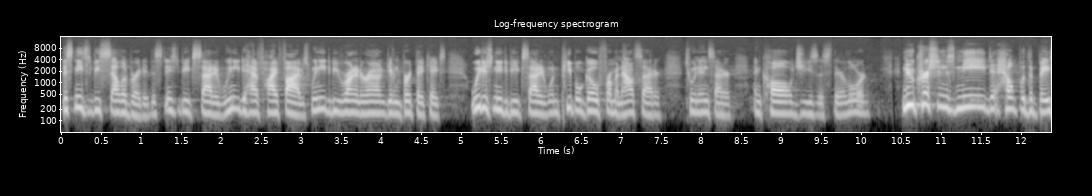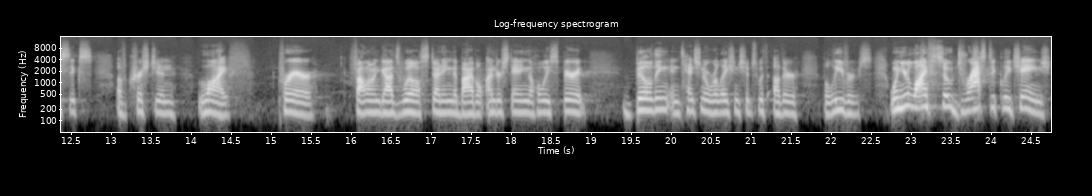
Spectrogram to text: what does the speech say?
This needs to be celebrated. This needs to be excited. We need to have high fives. We need to be running around giving birthday cakes. We just need to be excited when people go from an outsider to an insider and call Jesus their Lord. New Christians need help with the basics of Christian life prayer, following God's will, studying the Bible, understanding the Holy Spirit, building intentional relationships with other believers. When your life so drastically changed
